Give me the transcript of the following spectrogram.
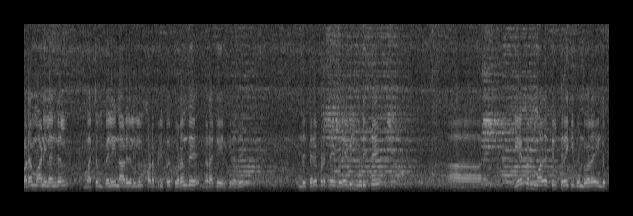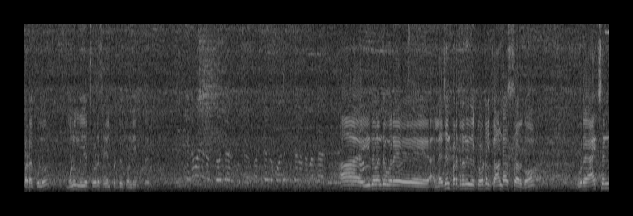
வட மாநிலங்கள் மற்றும் வெளிநாடுகளிலும் படப்பிடிப்பு தொடர்ந்து நடக்க இருக்கிறது. இந்த திரைப்படத்தை விரைவில் முடித்து ஏப்ரல் மாதத்தில் திரைக்கு கொண்டு வர எங்கள் படக்குழு முழு முயற்சியோடு செயல்பட்டு கொண்டிருக்கிறது. இது இது வந்து ஒரு லெஜண்ட் படத்துலேருந்து இது டோட்டல் கான்ட்ராஸ்டாக இருக்கும். ஒரு ஆக்ஷன்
